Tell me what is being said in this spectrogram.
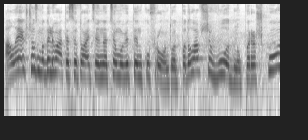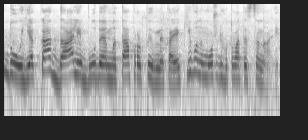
Але якщо змоделювати ситуацію на цьому відтинку фронту, от подолавши водну перешкоду, яка далі буде мета противника, які вони можуть готувати сценарії?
